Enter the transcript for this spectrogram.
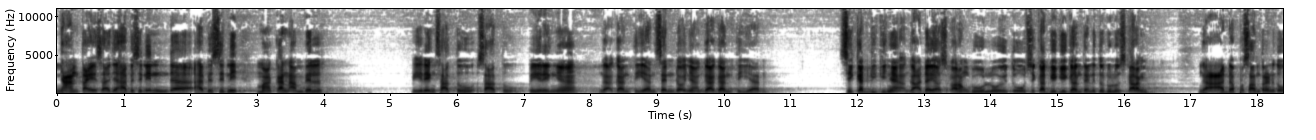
nyantai saja. Habis ini enggak, habis ini makan ambil piring satu-satu. Piringnya enggak gantian, sendoknya enggak gantian. Sikat giginya enggak ada ya sekarang dulu itu sikat gigi gantian itu dulu sekarang enggak ada. Pesantren itu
